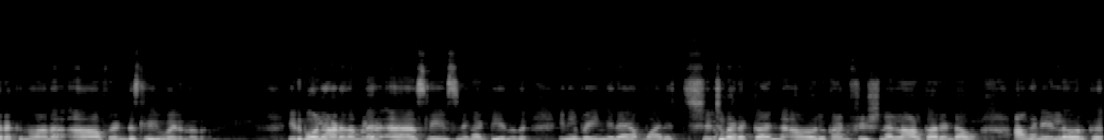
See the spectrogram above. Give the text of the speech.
വരക്കുന്നതാണ് ഫ്രണ്ട് സ്ലീവ് വരുന്നത്. ഇതുപോലെയാണ് നമ്മൾ സ്ലീവ്സിന് കട്ട് ചെയ്യുന്നത്. ഇനിയിപ്പോൾ ഇങ്ങനെ വരച്ച് വരക്കാൻ ഒരു കൺഫ്യൂഷനുള്ള ആൾക്കാരുണ്ടാവും. അങ്ങനെയുള്ളവർക്ക്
